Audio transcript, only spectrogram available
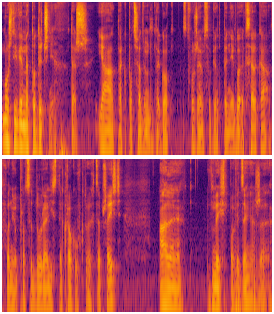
możliwie metodycznie też. Ja tak podszedłem do tego, stworzyłem sobie odpowiedniego Excelka, odpowiednią procedurę, listę kroków, które chcę przejść, ale w myśl powiedzenia, że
